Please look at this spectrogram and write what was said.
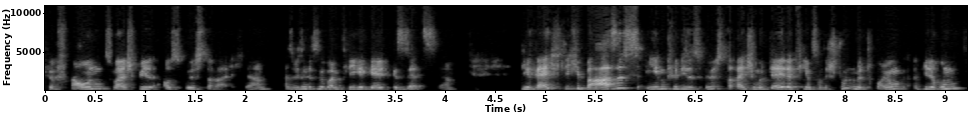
für Frauen zum Beispiel aus Österreich. Ja. Also wir sind jetzt nur beim Pflegegeldgesetz. Ja. Die rechtliche Basis eben für dieses österreichische Modell der 24-Stunden-Betreuung wiederum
